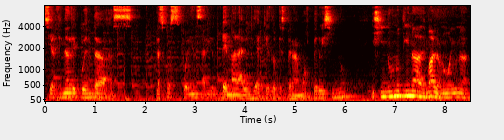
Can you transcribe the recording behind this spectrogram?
Si al final de cuentas las cosas pueden salir de maravilla, que es lo que esperamos, pero ¿y si no? Y si no, no tiene nada de malo, ¿no? Hay una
